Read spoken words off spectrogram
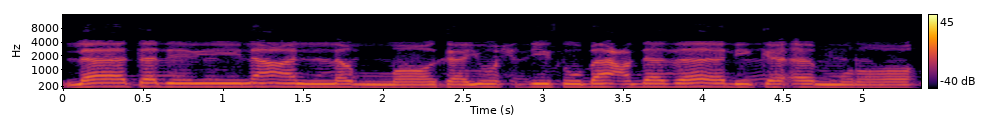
لا تدري لعل الله يحدث بعد ذلك امرا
